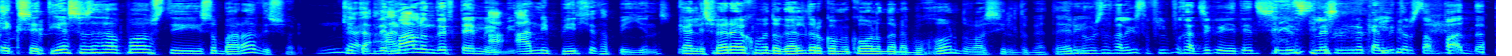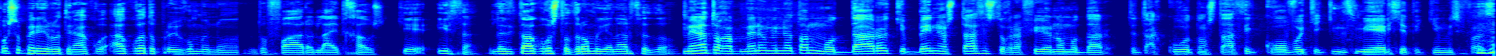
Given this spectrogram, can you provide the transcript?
Εξαιτίας σας δεν θα πάω στη, στον παράδεισο. ρε. Κοίτα, Δε- αν- Μάλλον δεν φταίμε Α, εμείς. αν υπήρχε, θα πήγαινες. Καλησπέρα, έχουμε τον καλύτερο κωμικό όλων των εποχών, τον Βασίλη τον Κατέρη. Νόμιζα θα λέγε το Φίλιππο Χατζίκο γιατί έτσι συνήθως λες είναι ο καλύτερος στα πάντα. Πόσο περίεργο την άκουγα. Άκουγα το προηγούμενο, το Φάρο Lighthouse και ήρθα. Δηλαδή το άκουγα στον δρόμο για να έρθω εδώ. Μένα το αγαπημένο μου είναι όταν μοντάρω και μπαίνει ο Στάθης στο γραφείο ενώ μοντάρω. Τε- Ακούω τον Στάθη, κόβω και εκείνη τη στιγμή έρχεται και είμαι σε φάση.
